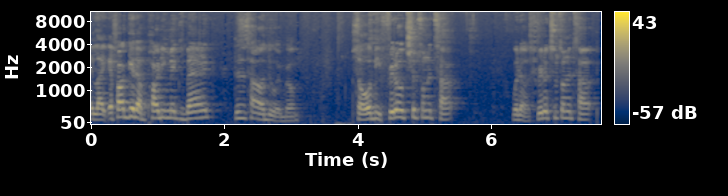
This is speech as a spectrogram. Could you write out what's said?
And like if I get a party mix bag, this is how I'll do it, bro. So it'll be Frito chips on the top. What else? Frito chips on the top.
